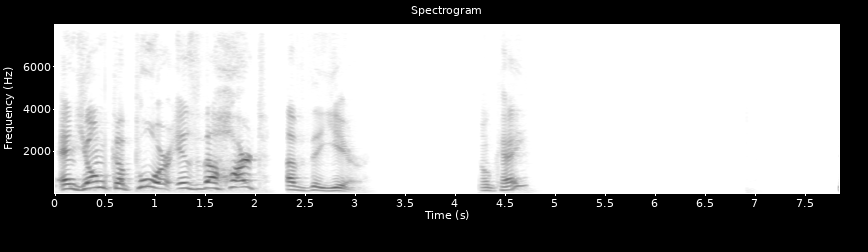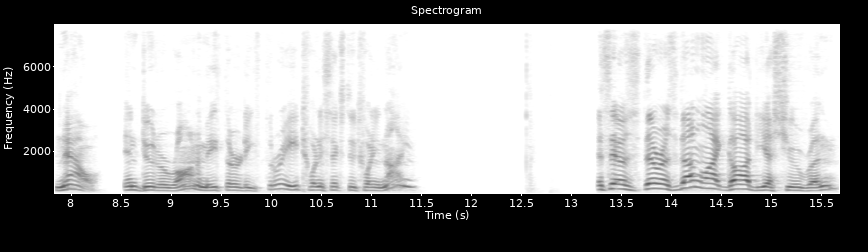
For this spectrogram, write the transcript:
and Yom Kippur is the heart of the year. Okay? Now, in Deuteronomy 33 26 to 29, it says, There is none like God, Yeshurun.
